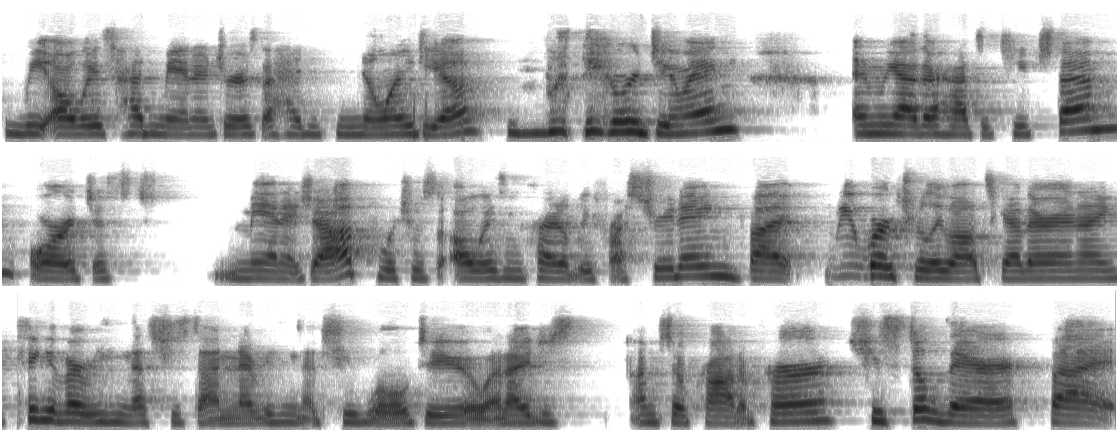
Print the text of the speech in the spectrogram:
We always had managers that had no idea what they were doing. And we either had to teach them or just manage up, which was always incredibly frustrating. But we worked really well together. And I think of everything that she's done and everything that she will do. And I just, I'm so proud of her. She's still there, but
